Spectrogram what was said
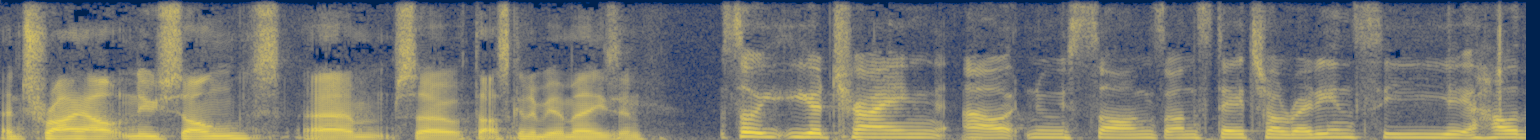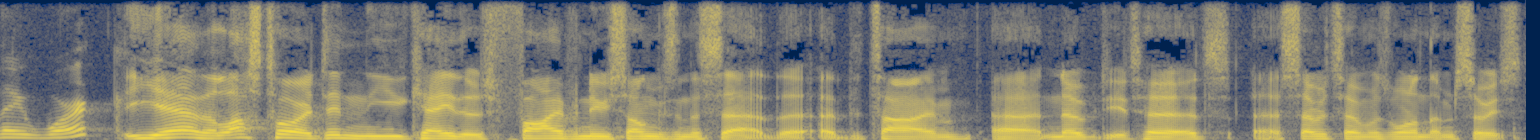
and try out new songs. Um, so that's going to be amazing. So you're trying out new songs on stage already and see how they work. Yeah, the last tour I did in the UK, there was five new songs in the set that at the time uh, nobody had heard. Uh, Serotonin was one of them, so it's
